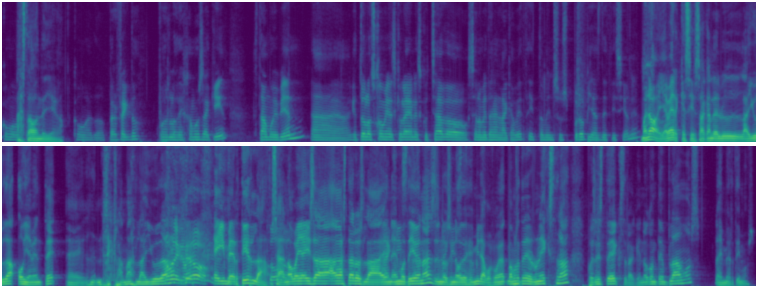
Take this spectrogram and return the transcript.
¿Cómo va hasta todo? dónde llega. ¿Cómo va todo? Perfecto. Pues lo dejamos aquí. Está muy bien. Ah, que todos los jóvenes que lo hayan escuchado se lo metan en la cabeza y tomen sus propias decisiones. Bueno, y a ver, que si sacan el- la ayuda, obviamente, eh, reclamad la ayuda claro. e invertirla. O sea, no vayáis a, a gastarosla en, en botellonas, sino, sino decir, mira, pues vamos a tener un extra, pues este extra que no contemplamos, la invertimos.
